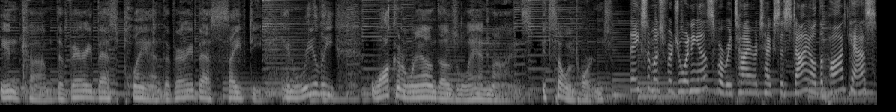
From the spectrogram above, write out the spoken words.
income, the very best plan, the very best safety, and really walking around those landmines. It's so important. Thanks so much for joining us for Retire Texas Style, the podcast.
